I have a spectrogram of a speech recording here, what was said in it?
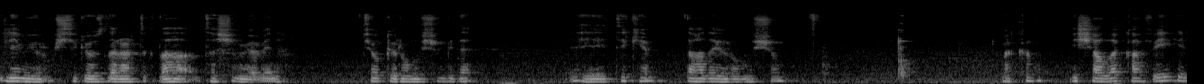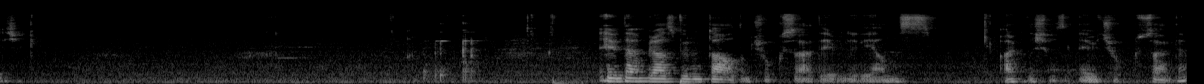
Bilemiyorum işte gözler artık daha taşımıyor beni. Çok yorulmuşum bir de. Ee, tekim daha da yorulmuşum. Bakalım inşallah kahve iyi gelecek. Evden biraz görüntü aldım. Çok güzeldi evleri yalnız. Arkadaşımızın evi çok güzeldi.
